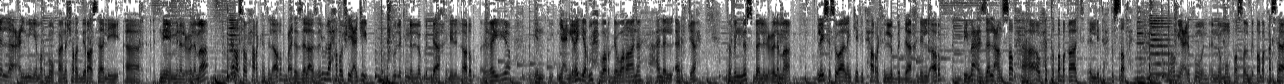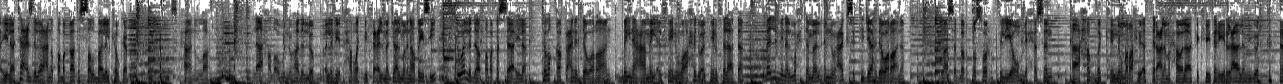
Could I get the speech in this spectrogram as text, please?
مجلة علمية مرموقة نشرت دراسة لاثنين من العلماء. درسوا حركة الأرض بعد الزلازل ولاحظوا شيء عجيب. يقول لك أن اللب الداخلي للأرض غير يعني غير محور دورانه على الأرجح. فبالنسبة للعلماء ليس سؤالا كيف يتحرك اللب الداخلي للأرض؟ بمعزل عن سطحها أو حتى الطبقات اللي تحت السطح. فهم يعرفون أنه منفصل بطبقة سائلة تعزلة عن الطبقات الصلبة للكوكب. سبحان الله لاحظوا أنه هذا اللب الذي يتحرك بفعل مجال مغناطيسي تولد الطبقة السائلة توقف عن الدوران بين عامي 2001 و2003 بل من المحتمل أنه عكس اتجاه دورانه ما سبب قصر في اليوم لحسن حظك إنه ما راح يؤثر على محاولاتك في تغيير العالم يقول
